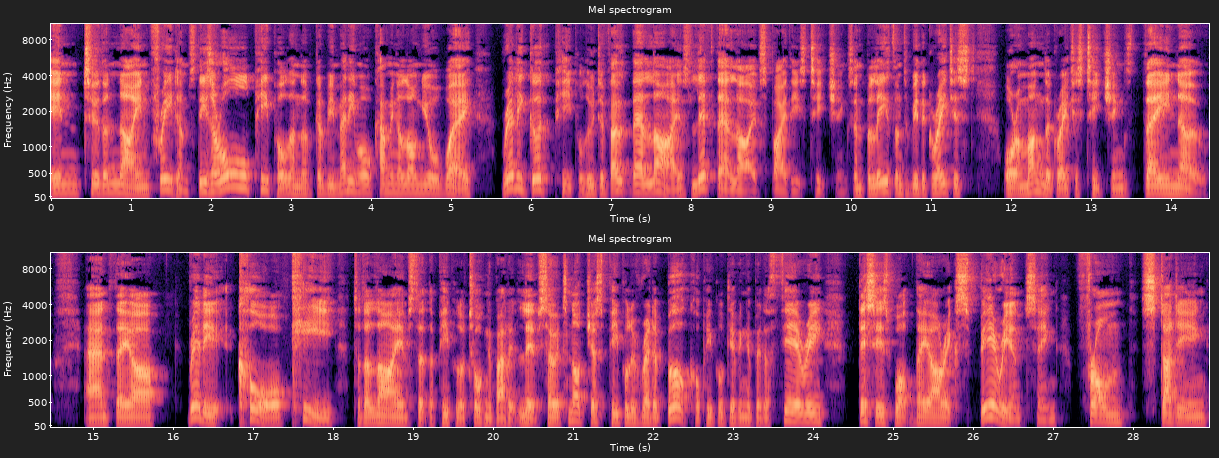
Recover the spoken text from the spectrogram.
into the nine freedoms. These are all people, and there are going to be many more coming along your way, really good people who devote their lives, live their lives by these teachings, and believe them to be the greatest or among the greatest teachings they know. And they are really core, key to the lives that the people are talking about it live. So it's not just people who've read a book or people giving a bit of theory. This is what they are experiencing from studying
